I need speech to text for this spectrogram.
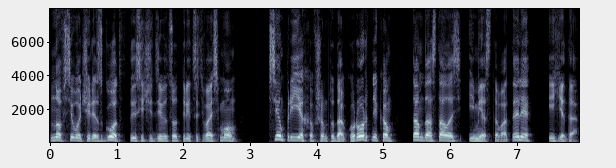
но всего через год, в 1938 всем приехавшим туда курортникам там досталось и место в отеле, и еда.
